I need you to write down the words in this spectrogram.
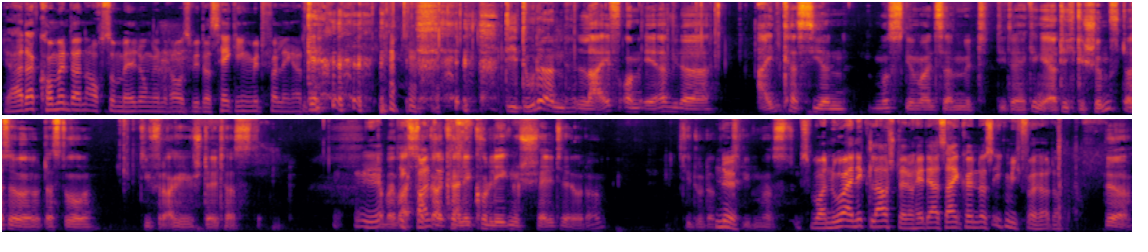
ja, da kommen dann auch so Meldungen raus, wie das Hacking mit verlängert wird. die du dann live on air wieder einkassieren musst, gemeinsam mit Dieter Hecking. Er hat dich geschimpft, also, dass du die Frage gestellt hast. Dabei Ich war es doch gar keine Kollegen-Schelte, oder? Die du da Nö. betrieben hast. Es war nur eine Klarstellung. Hätte ja sein können, dass ich mich verhört habe. Ja.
